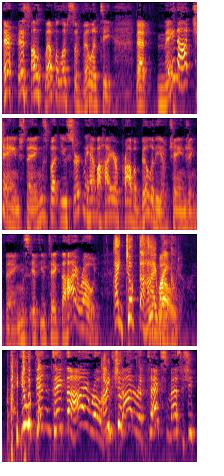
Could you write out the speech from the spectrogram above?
there is a level of civility that may not change things, but you certainly have a higher probability of changing things if you take the high road. I took the high road. You didn't take the high road. I you took- shot her a text message. She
